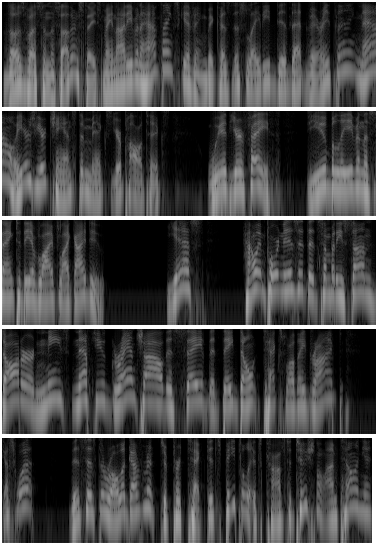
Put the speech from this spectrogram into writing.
those of us in the southern states may not even have Thanksgiving because this lady did that very thing. Now, here's your chance to mix your politics with your faith. Do you believe in the sanctity of life like I do? Yes. How important is it that somebody's son, daughter, niece, nephew, grandchild is saved that they don't text while they drive? Guess what? This is the role of government to protect its people. It's constitutional. I'm telling you,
